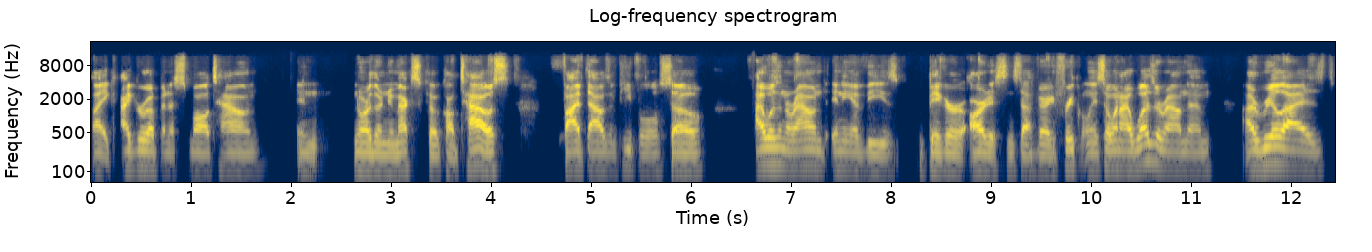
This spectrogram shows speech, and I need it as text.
like I grew up in a small town in northern New Mexico called Taos. 5,000 people. So I wasn't around any of these bigger artists and stuff very frequently. So when I was around them, I realized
